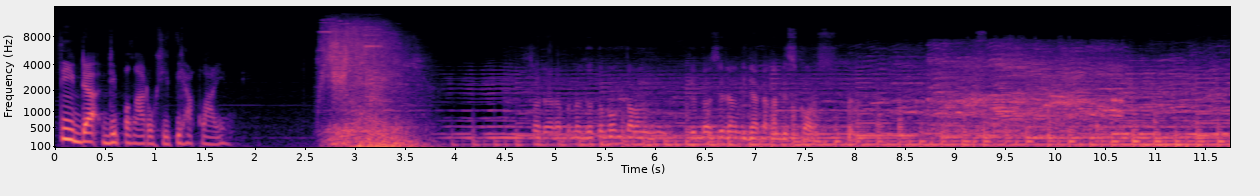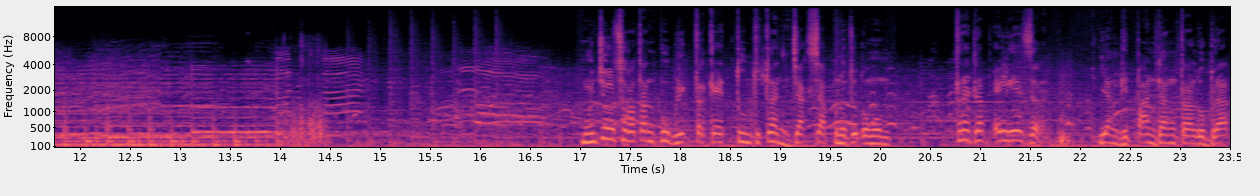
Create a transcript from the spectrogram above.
tidak dipengaruhi pihak lain. Saudara penuntut umum tolong kita sidang dinyatakan diskors. Muncul sorotan publik terkait tuntutan jaksa penuntut umum terhadap Eliezer yang dipandang terlalu berat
